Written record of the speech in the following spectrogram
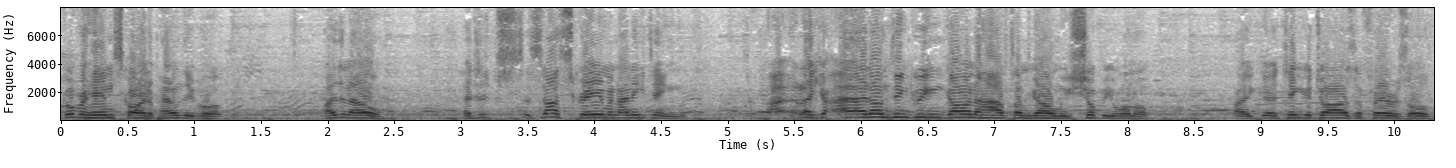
good for him scoring a penalty, but I don't know. I just, it's not screaming anything. I, like I don't think we can go in a halftime going. We should be one up. Like, I think a draw is a fair result.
